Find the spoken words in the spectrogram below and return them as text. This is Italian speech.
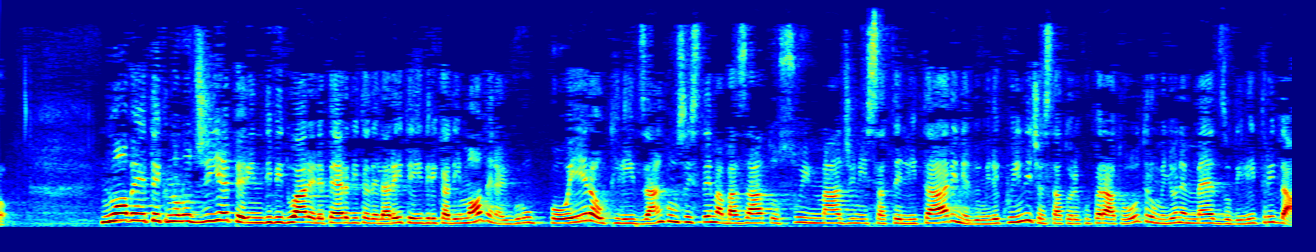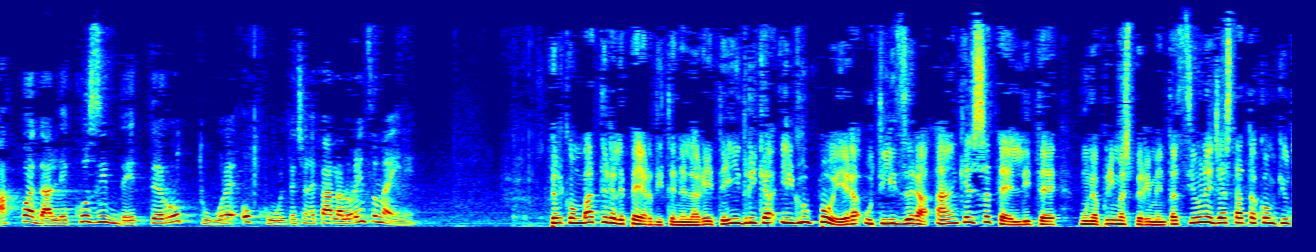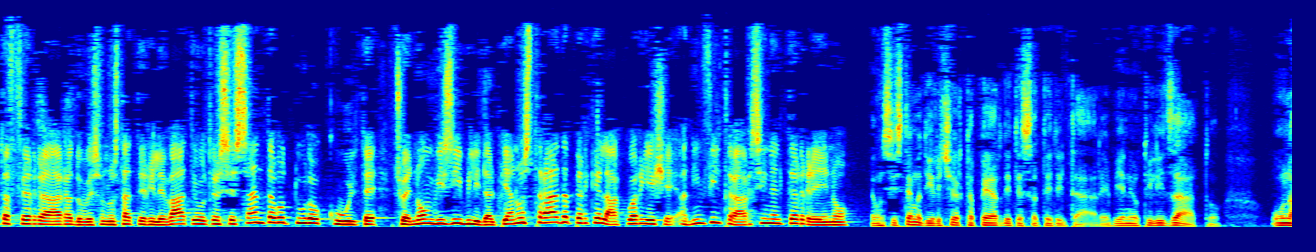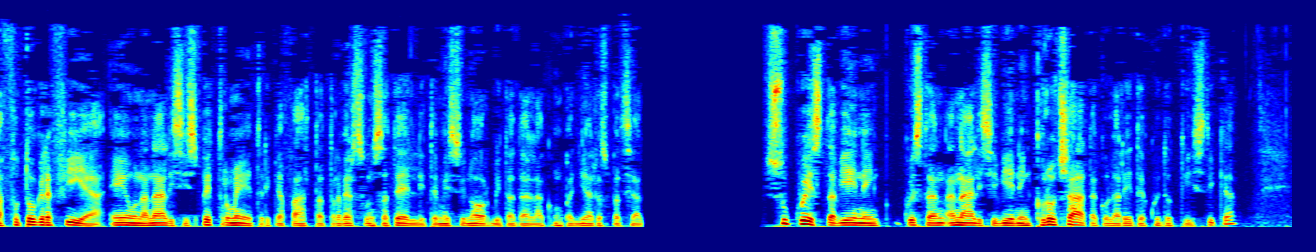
euro. Nuove tecnologie per individuare le perdite della rete idrica di Modena. Il gruppo ERA utilizza anche un sistema basato su immagini satellitari. Nel 2015 è stato recuperato oltre un milione e mezzo di litri d'acqua dalle cosiddette rotture occulte. Ce ne parla Lorenzo Maini. Per combattere le perdite nella rete idrica, il gruppo ERA utilizzerà anche il satellite. Una prima sperimentazione è già stata compiuta a Ferrara, dove sono state rilevate oltre 60 rotture occulte, cioè non visibili dal piano strada perché l'acqua riesce ad infiltrarsi nel terreno. È un sistema di ricerca perdite satellitare, viene utilizzato una fotografia e un'analisi spettrometrica fatta attraverso un satellite messo in orbita dalla compagnia aerospaziale su questa, viene, questa analisi viene incrociata con la rete acquedottistica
